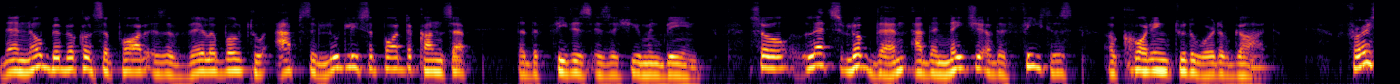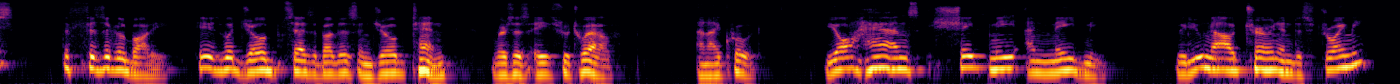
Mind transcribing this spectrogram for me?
then no biblical support is available to absolutely support the concept that the fetus is a human being. So let's look then at the nature of the fetus according to the Word of God. First, the physical body. Here's what Job says about this in Job 10, verses 8 through 12. And I quote, Your hands shaped me and made me. Will you now turn and destroy me?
